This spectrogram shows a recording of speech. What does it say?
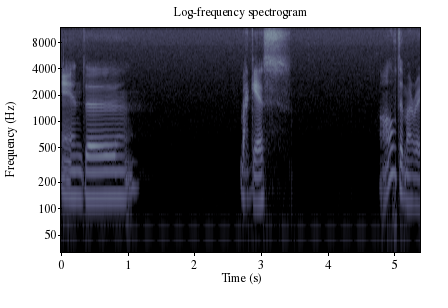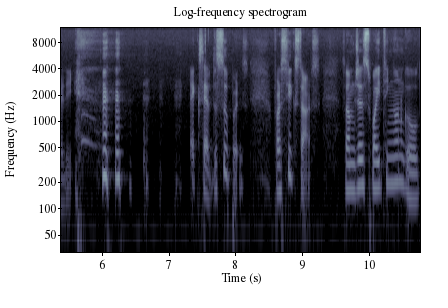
and uh, I guess all of them are ready. Except the supers for six stars. So I'm just waiting on gold.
